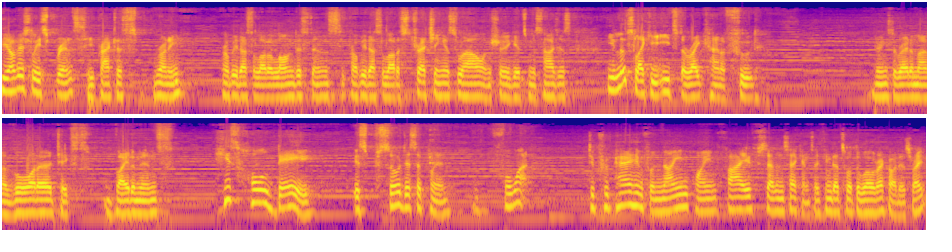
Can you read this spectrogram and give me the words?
He obviously sprints, he practices running, probably does a lot of long distance, he probably does a lot of stretching as well, I'm sure he gets massages. He looks like he eats the right kind of food. Drinks the right amount of water, takes vitamins. His whole day is so disciplined. For what? to prepare him for 9.57 seconds. I think that's what the world record is, right?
